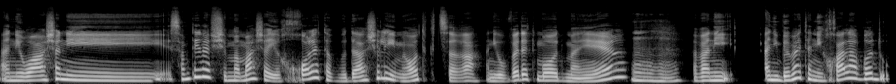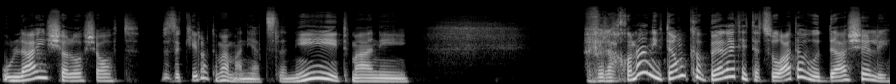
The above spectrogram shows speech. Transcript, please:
אני רואה שאני... שמתי לב שממש היכולת עבודה שלי היא מאוד קצרה. אני עובדת מאוד מהר, מהמם. אבל אני, אני באמת, אני יכולה לעבוד אולי שלוש שעות. וזה כאילו, אתה אומר, מה, אני עצלנית? מה, אני... ולאחרונה אני יותר מקבלת את הצורת עבודה שלי.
